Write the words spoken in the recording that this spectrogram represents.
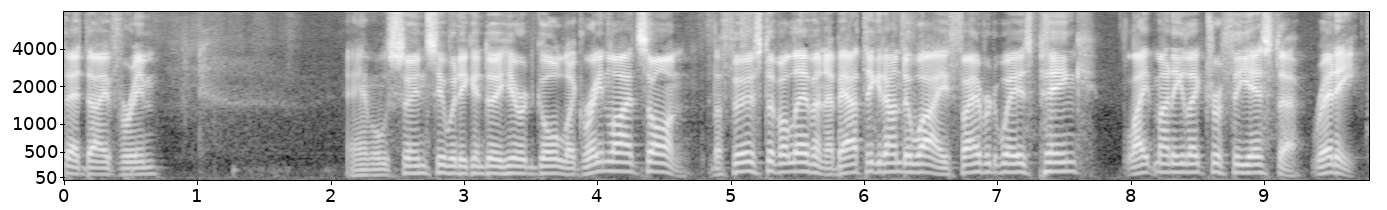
that day for him. And we'll soon see what he can do here at Gawler. Green lights on. The first of 11 about to get underway. Favourite wears pink. Late money Electra Fiesta. Ready.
